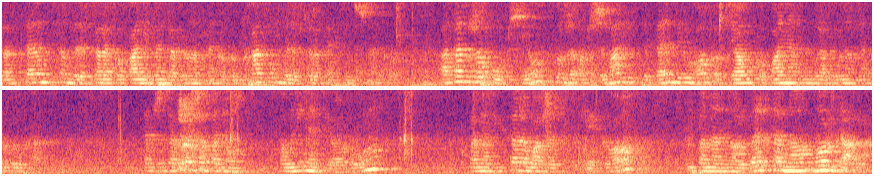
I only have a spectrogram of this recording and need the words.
zastępcę dyrektora kopalni węgla brunatnego Bełchatów, dyrektora technicznego, a także uczniów, którzy otrzymali stypendium od oddziału kopalnia węgla brunatnego Bełchatów. Także zapraszam panią Paulinę Piorun, pana Wiktora Łażewskiego i pana Norberta No- Mordala.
